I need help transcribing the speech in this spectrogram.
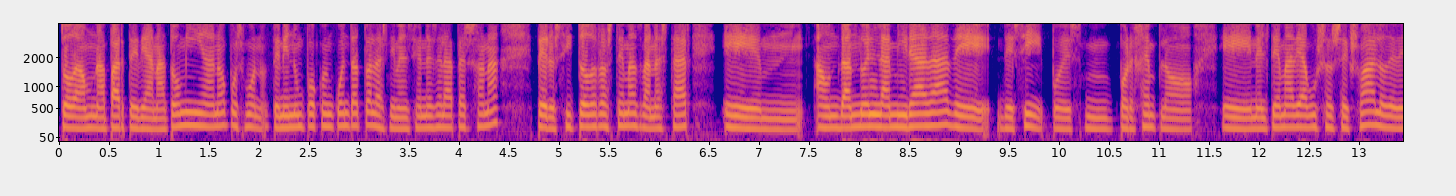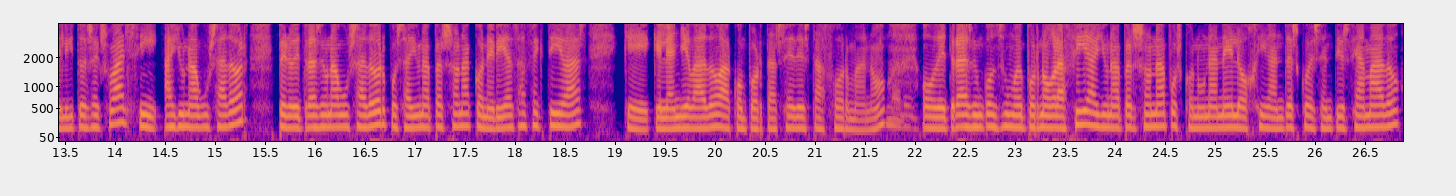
toda una parte de anatomía, ¿no? Pues bueno, teniendo un poco en cuenta todas las dimensiones de la persona, pero sí todos los temas van a estar eh, ahondando en la mirada de, de sí, pues, mm, por ejemplo, eh, en el tema de abuso sexual o de delito sexual, sí, hay un abusador, pero detrás de un abusador pues hay una persona con heridas afectivas que, le han llevado a comportarse de esta forma, ¿no? O detrás de un consumo de pornografía hay una persona pues con un anhelo gigantesco de sentirse amado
